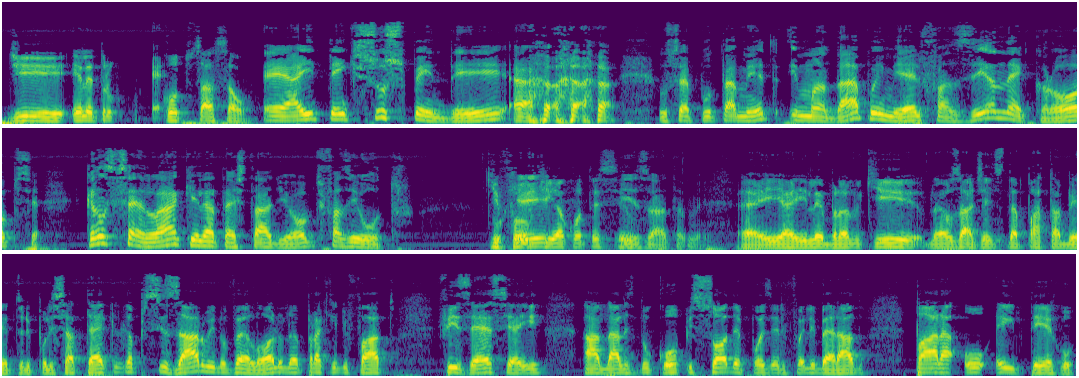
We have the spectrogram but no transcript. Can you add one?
de eletrocontusação. É, aí tem que suspender a, o sepultamento e mandar para o ML fazer a necrópsia, cancelar aquele atestado de óbito e fazer outro. Que Porque... foi o que aconteceu. Exatamente. É, e aí, lembrando que né, os agentes do Departamento de Polícia Técnica precisaram ir no velório né, para que, de fato, fizesse aí a análise do corpo e só depois ele foi liberado para o enterro.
